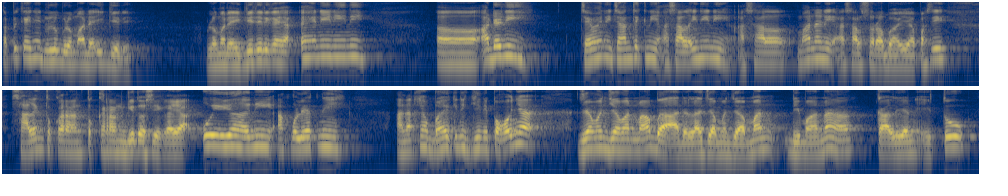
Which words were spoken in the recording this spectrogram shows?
Tapi kayaknya dulu belum ada IG deh. Belum ada IG jadi kayak eh nih nih nih uh, ada nih. Cewek nih cantik nih. Asal ini nih. Asal mana nih? Asal Surabaya. Pasti saling tukeran tukeran gitu sih. Kayak oh iya ini aku lihat nih. Anaknya baik nih gini. Pokoknya zaman zaman maba adalah zaman zaman di mana kalian itu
